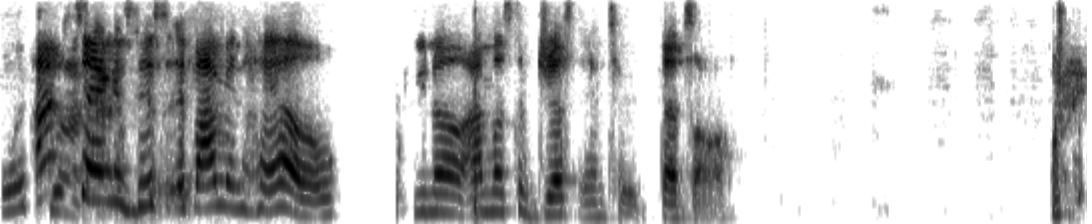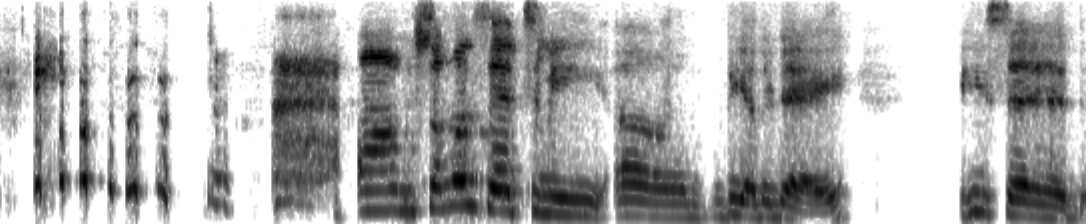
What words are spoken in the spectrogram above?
Let's I'm not. saying is this if I'm in hell, you know, I must have just entered. That's all. um, someone said to me um, the other day, he said,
